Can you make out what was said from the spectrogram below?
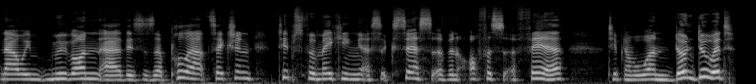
Now we move on. Uh, this is a pull-out section. Tips for making a success of an office affair. Tip number one: don't do it.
